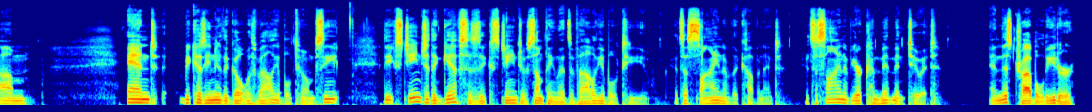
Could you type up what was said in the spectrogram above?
Um, and because he knew the goat was valuable to him. See, the exchange of the gifts is the exchange of something that's valuable to you. It's a sign of the covenant. It's a sign of your commitment to it. And this tribal leader,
